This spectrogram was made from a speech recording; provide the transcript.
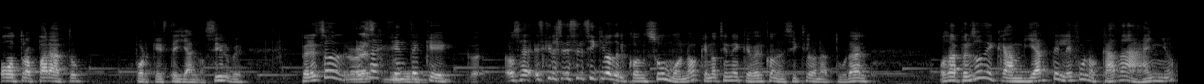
otro aparato porque este ya no sirve. Pero eso, Pero esa es gente que, o sea, es que es el ciclo del consumo, ¿no? Que no tiene que ver con el ciclo natural. O sea, pero eso de cambiar teléfono cada año,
